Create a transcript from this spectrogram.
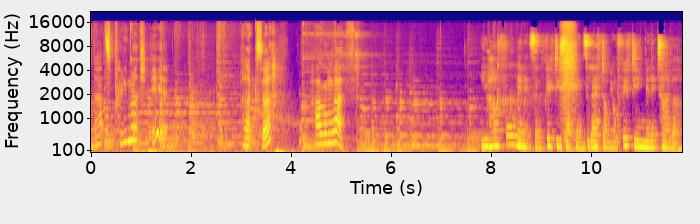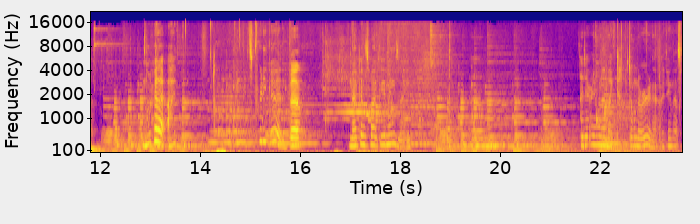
that's pretty much it. Alexa, how long left? You have 4 minutes and 50 seconds left on your 15 minute timer. Not gonna, I think it's pretty good, but Megan's might be amazing. Um, I don't really want to like, I don't want to ruin it. I think that's.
